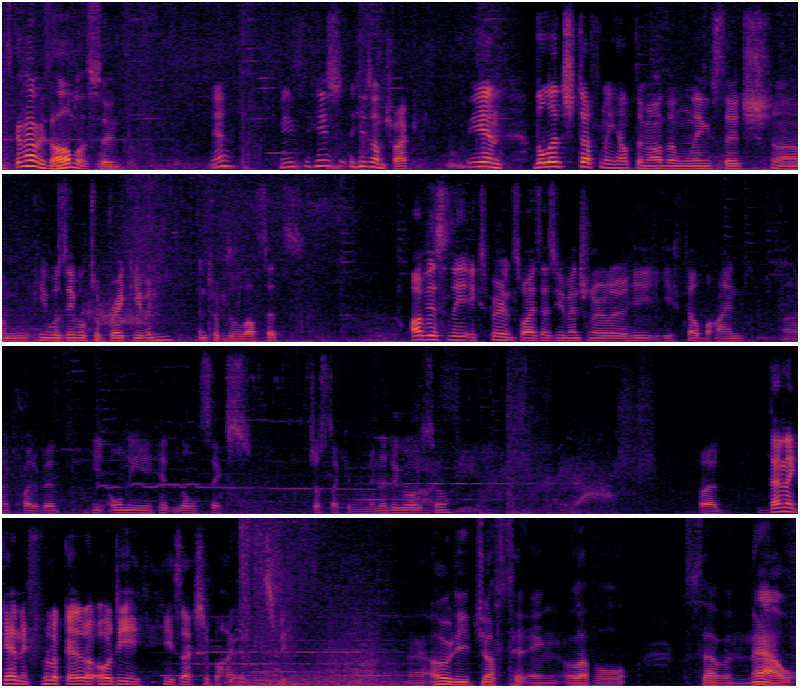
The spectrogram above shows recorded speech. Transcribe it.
He's going to have his armlet soon. Yeah, he's he's he's on track. Again, the Lich definitely helped him out in the laning stage. Um, he was able to break even in terms of lost hits. Obviously, experience-wise, as you mentioned earlier, he, he fell behind uh, quite a bit. He only hit level 6 just like a minute ago or so. But then again, if you look at OD, he's actually behind in XP. Uh, Odie just hitting level 7 now.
